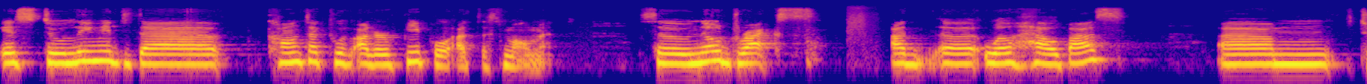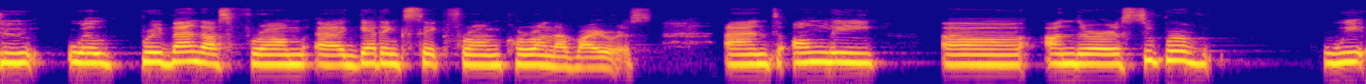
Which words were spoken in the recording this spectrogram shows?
is to limit the contact with other people at this moment. So no drugs uh, will help us um, to will prevent us from uh, getting sick from coronavirus, and only uh, under super we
